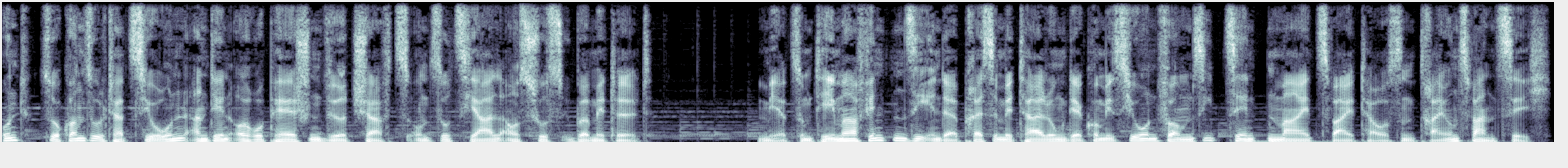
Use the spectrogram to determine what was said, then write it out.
und zur Konsultation an den Europäischen Wirtschafts- und Sozialausschuss übermittelt. Mehr zum Thema finden Sie in der Pressemitteilung der Kommission vom 17. Mai 2023.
